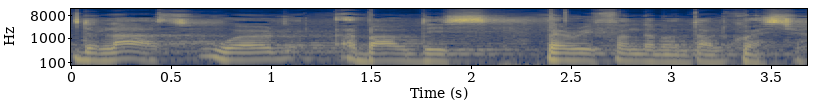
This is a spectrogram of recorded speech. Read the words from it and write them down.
the last word about this very fundamental question.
